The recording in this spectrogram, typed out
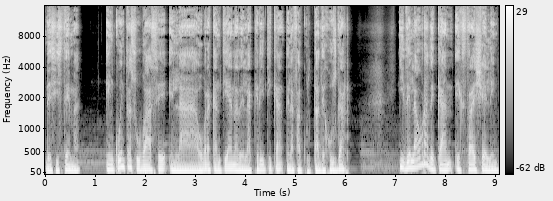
de sistema encuentra su base en la obra kantiana de la crítica de la facultad de juzgar. Y de la obra de Kant extrae Schelling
